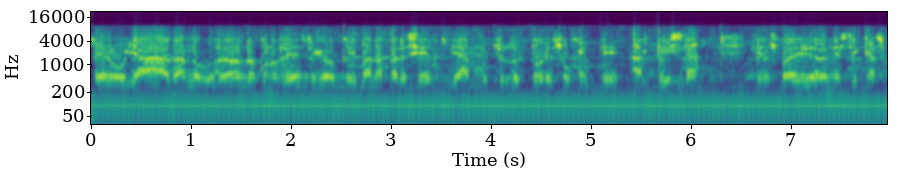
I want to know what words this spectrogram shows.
pero ya dando, dando a conocer esto, yo creo que van a aparecer ya muchos doctores o gente altruista que nos puede ayudar en este caso.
